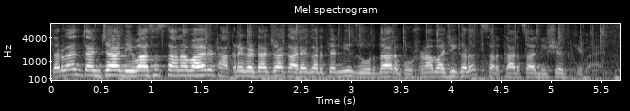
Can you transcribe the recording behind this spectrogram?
दरम्यान त्यांच्या निवासस्थानाबाहेर ठाकरे गटाच्या कार्यकर्त्यांनी जोरदार घोषणाबाजी करत सरकारचा निषेध केला आहे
